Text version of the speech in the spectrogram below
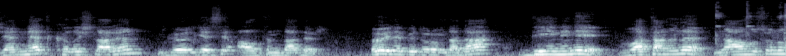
cennet kılıçların gölgesi altındadır. Öyle bir durumda da dinini, vatanını, namusunu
